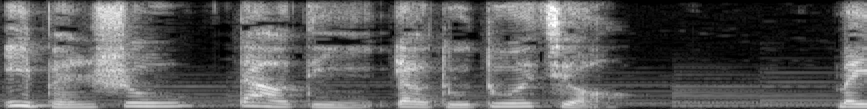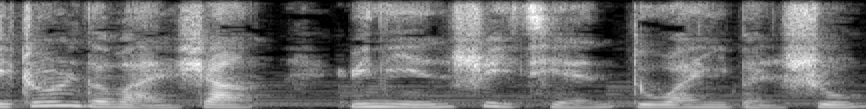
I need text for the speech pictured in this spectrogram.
一本书到底要读多久？每周日的晚上，与您睡前读完一本书。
